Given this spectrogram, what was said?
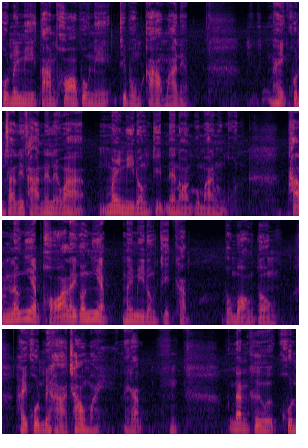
คุณไม่มีตามข้อพวกนี้ที่ผมกล่าวมาเนี่ยให้คุณสันนิษฐานได้เลยว่า ไม่มีดวงจิตแน่นอนกุมารของคุณทำแล้วเงียบขออะไรก็เงียบไม่มีดวงจิตครับ ผมบอกตรง ให้คุณไปหาเช่าใหม่นะครับ นั่นคือคุณ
